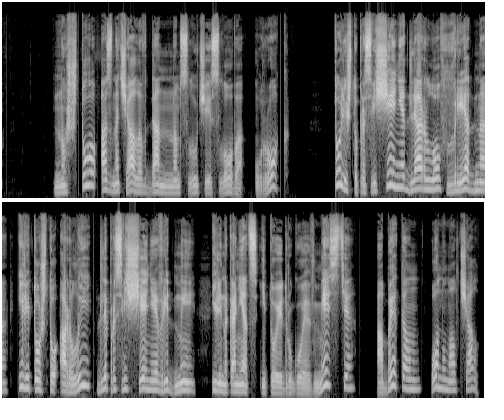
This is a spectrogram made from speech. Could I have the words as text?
Но что означало в данном случае слово «урок»? То ли, что просвещение для орлов вредно, или то, что орлы для просвещения вредны, или, наконец, и то, и другое вместе, об этом он умолчал.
